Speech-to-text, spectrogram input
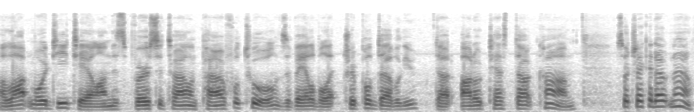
A lot more detail on this versatile and powerful tool is available at www.ottotest.com, so check it out now.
